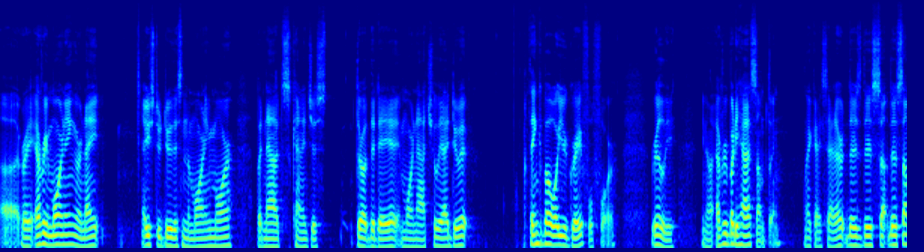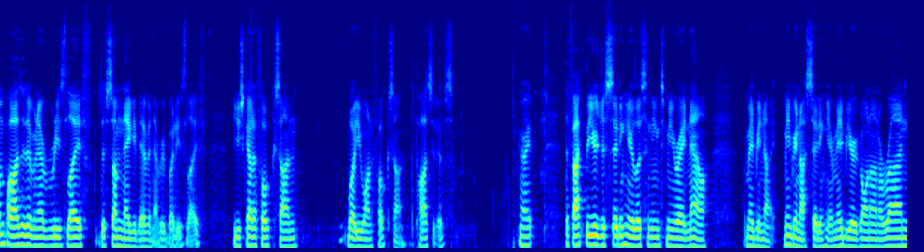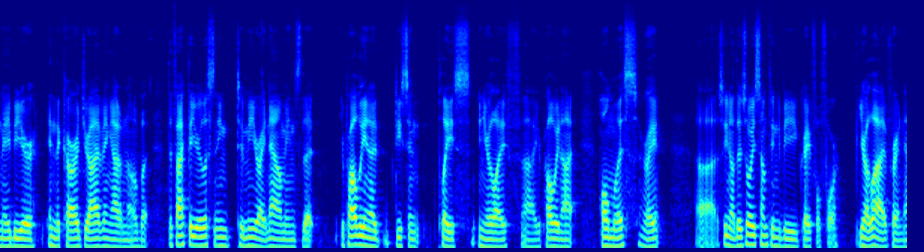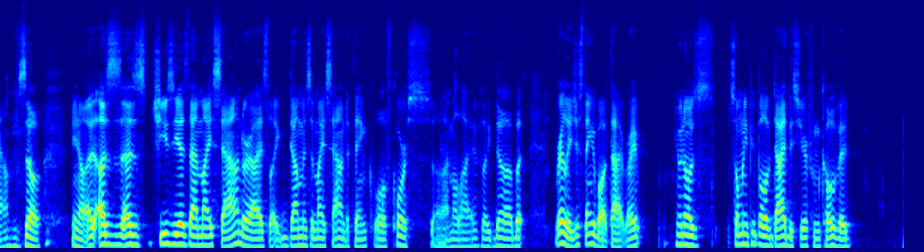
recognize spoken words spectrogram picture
Uh, right, every morning or night. I used to do this in the morning more, but now it's kind of just throughout the day and more naturally. I do it. Think about what you're grateful for. Really, you know, everybody has something. Like I said, there's there's some, there's some positive in everybody's life. There's some negative in everybody's life. You just got to focus on what you want to focus on, the positives. Right? The fact that you're just sitting here listening to me right now, or maybe not, maybe you're not sitting here, maybe you're going on a run, maybe you're in the car driving, I don't know, but the fact that you're listening to me right now means that you're probably in a decent place in your life. Uh, you're probably not homeless, right? Uh, so you know, there's always something to be grateful for. You're alive right now, so you know, as as cheesy as that might sound, or as like dumb as it might sound to think, well, of course uh, I'm alive, like duh. But really, just think about that, right? Who knows? So many people have died this year from COVID.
